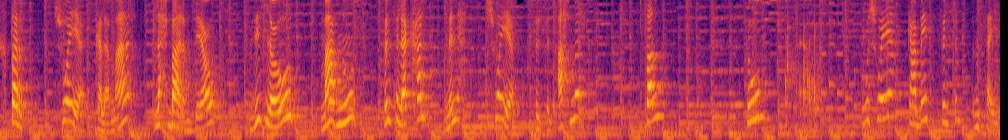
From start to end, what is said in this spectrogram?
اخترت شوية كالامار الحبار نتاعو زيت العود معدنوس فلفل أكحل ملح شوية فلفل أحمر بصل ثوم وشوية كعبات فلفل مسير.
